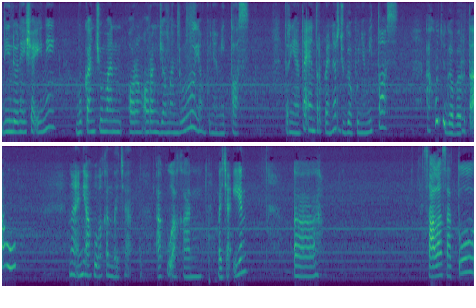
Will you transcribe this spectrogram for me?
di Indonesia ini bukan cuman orang-orang zaman dulu yang punya mitos ternyata entrepreneur juga punya mitos aku juga baru tahu nah ini aku akan baca aku akan bacain uh, salah satu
